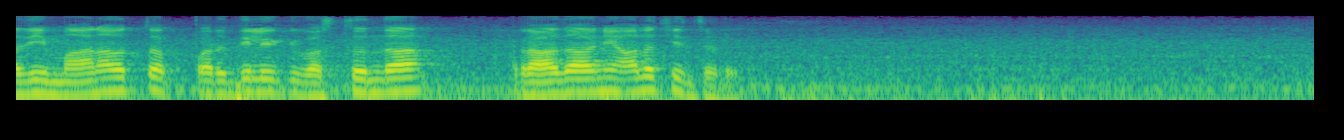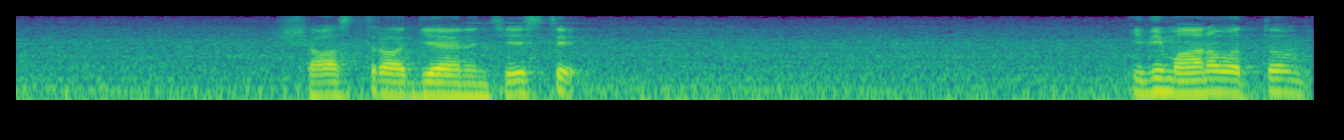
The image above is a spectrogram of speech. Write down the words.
అది మానవత్వ పరిధిలోకి వస్తుందా? రాదా అని ఆలోచించడు. శాస్త్ర అధ్యయనం చేస్తే ఇది మానవత్వం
